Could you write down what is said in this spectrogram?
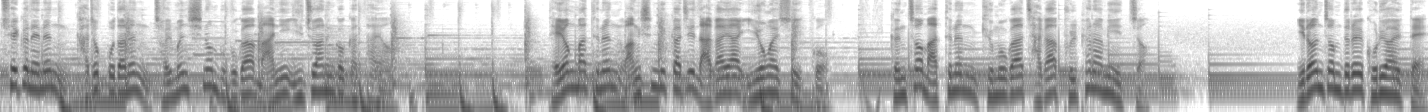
최근에는 가족보다는 젊은 신혼부부가 많이 이주하는 것 같아요. 대형마트는 왕십리까지 나가야 이용할 수 있고 근처 마트는 규모가 작아 불편함이 있죠. 이런 점들을 고려할 때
